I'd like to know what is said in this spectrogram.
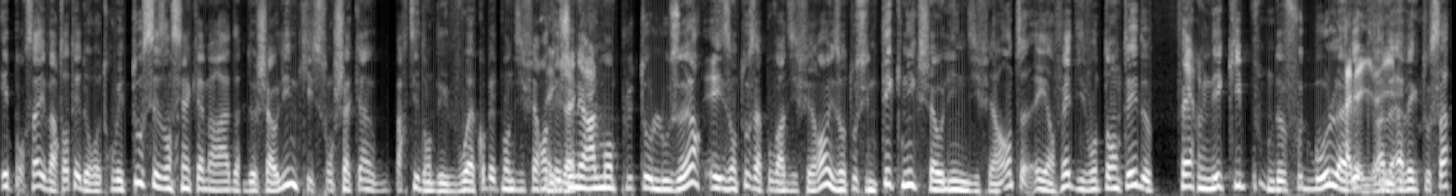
Et pour ça, il va tenter de retrouver tous ses anciens camarades de Shaolin qui sont chacun partis dans des voies complètement différentes et généralement plutôt losers. Et ils ont tous un pouvoir différent, ils ont tous une technique Shaolin différente. Et en fait, ils vont tenter de faire une équipe de football Ah, avec, bah, ils- avec tout ça.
